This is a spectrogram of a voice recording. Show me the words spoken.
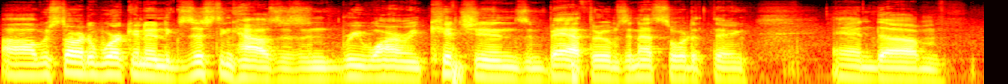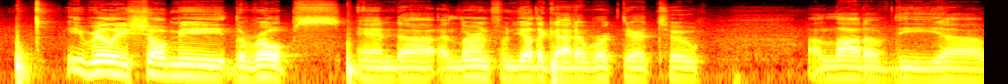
uh, we started working in existing houses and rewiring kitchens and bathrooms and that sort of thing. And um, he really showed me the ropes, and uh, I learned from the other guy that worked there too. A lot of the uh,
